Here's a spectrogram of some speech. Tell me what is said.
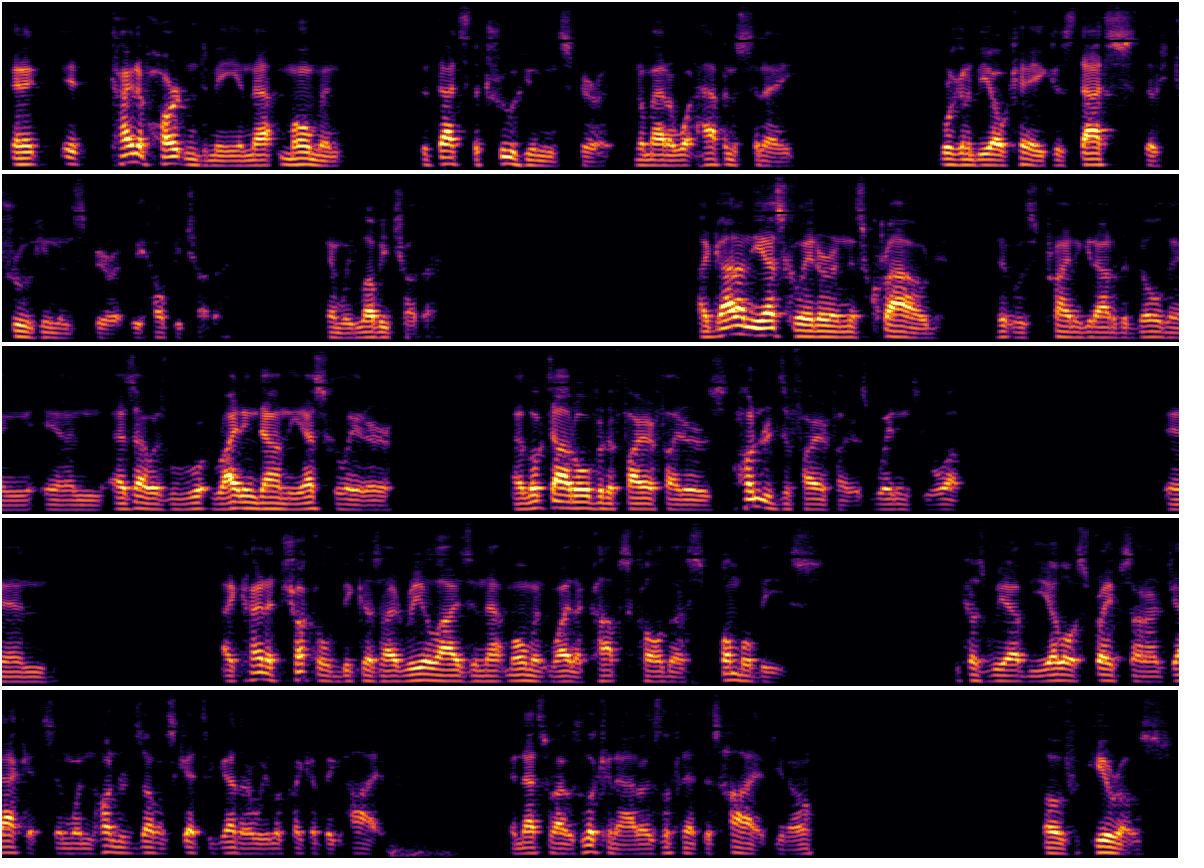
and it, it kind of heartened me in that moment that that's the true human spirit no matter what happens today we're going to be okay because that's the true human spirit. We help each other and we love each other. I got on the escalator in this crowd that was trying to get out of the building and as i was r- riding down the escalator i looked out over the firefighters hundreds of firefighters waiting to go up. And I kind of chuckled because I realized in that moment why the cops called us bumblebees. Because we have the yellow stripes on our jackets, and when hundreds of us get together, we look like a big hive. And that's what I was looking at. I was looking at this hive, you know, of heroes.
